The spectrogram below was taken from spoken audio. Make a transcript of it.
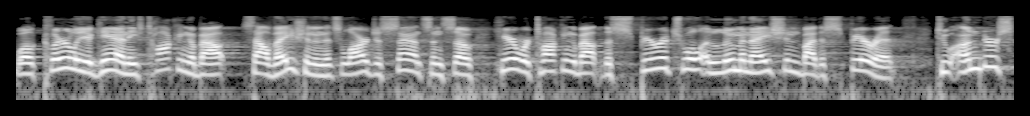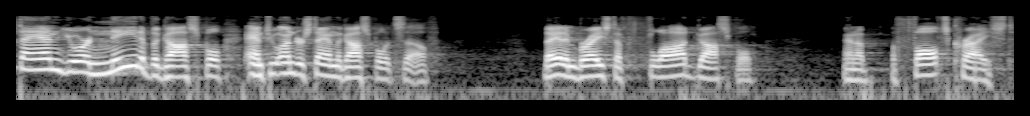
Well, clearly, again, he's talking about salvation in its largest sense. And so here we're talking about the spiritual illumination by the Spirit to understand your need of the gospel and to understand the gospel itself. They had embraced a flawed gospel and a, a false Christ.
